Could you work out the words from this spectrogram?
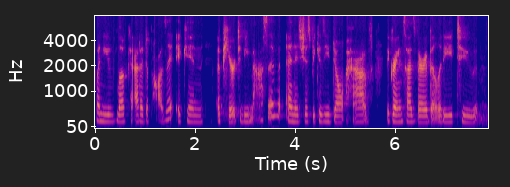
when you look at a deposit, it can appear to be massive. And it's just because you don't have the grain size variability to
